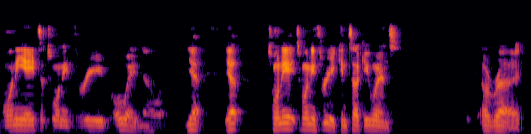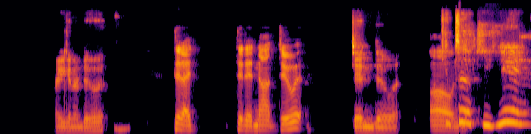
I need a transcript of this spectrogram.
twenty-eight to twenty-three. Oh wait, no wait. Yep, yep. 28-23. Kentucky wins. All right. Are you going to do it? Did I? Did it not do it? Didn't do it. Oh, n- Kentucky, yeah.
